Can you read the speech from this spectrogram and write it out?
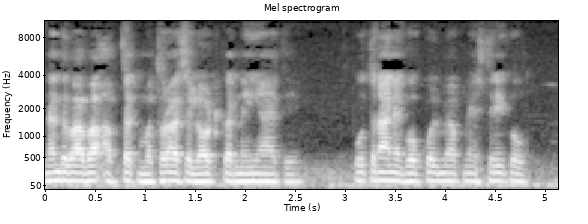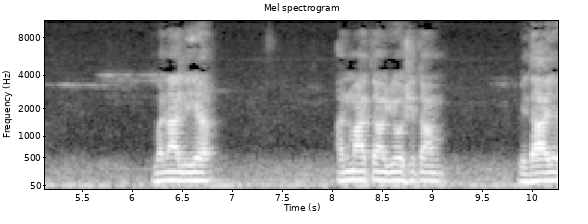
नंद बाबा अब तक मथुरा से लौट कर नहीं आए थे। पूतना ने गोकुल में अपने स्त्री को बना लिया। अन्माता योषिताम विधाय।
